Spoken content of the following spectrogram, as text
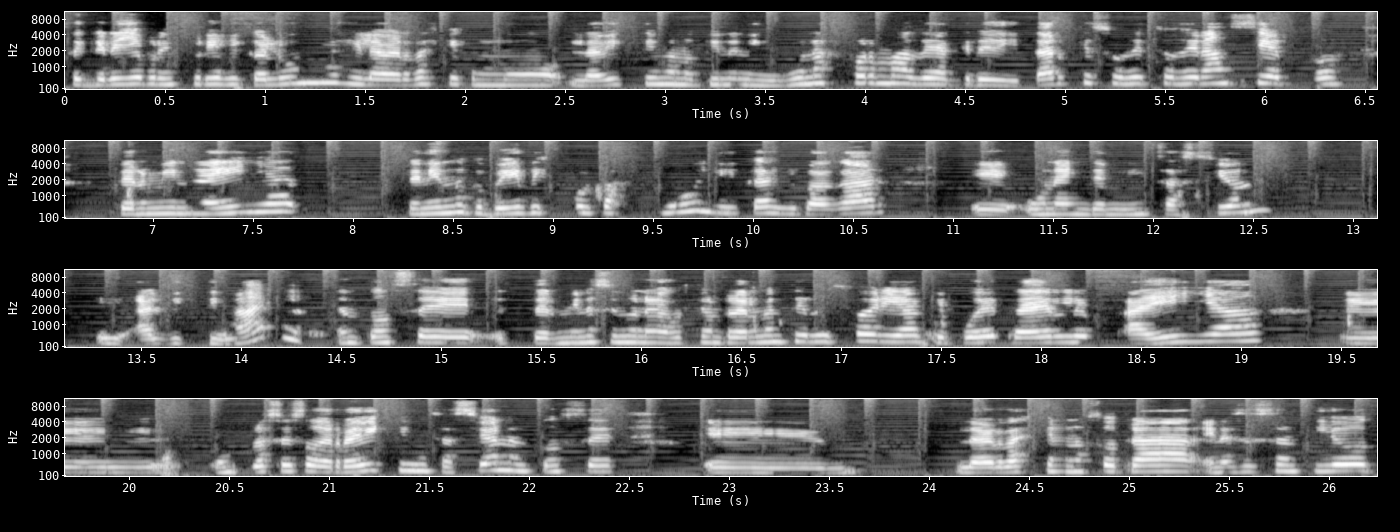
se querella por injurias y calumnias y la verdad es que como la víctima no tiene ninguna forma de acreditar que esos hechos eran ciertos, termina ella teniendo que pedir disculpas públicas y pagar eh, una indemnización eh, al victimario. Entonces termina siendo una cuestión realmente irrisoria que puede traerle a ella eh, un proceso de revictimización, entonces eh, la verdad es que nosotras en ese sentido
